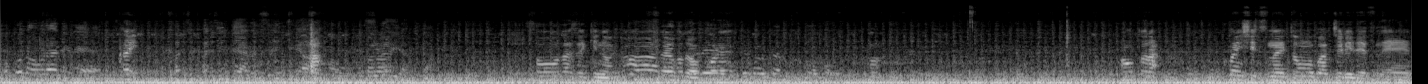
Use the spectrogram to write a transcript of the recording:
ここの裏にね、はいカチカチってあるスイッチがあいやつが操舵席のああなるほど。これ本当だここに室内灯もバッチリですね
